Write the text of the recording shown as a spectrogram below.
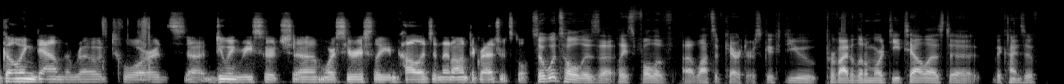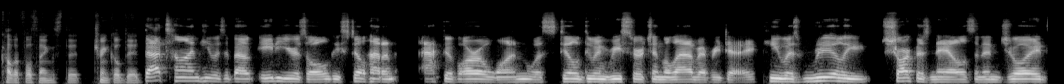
going down the road towards uh, doing research uh, more seriously in college and then on to graduate school. So, Woods Hole is a place full of uh, lots of characters. Could you provide a little more detail as to the kinds of colorful things that Trinkaus did? That time, he was about 80 years old. He still had active R01, was still doing research in the lab every day. He was really sharp as nails and enjoyed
